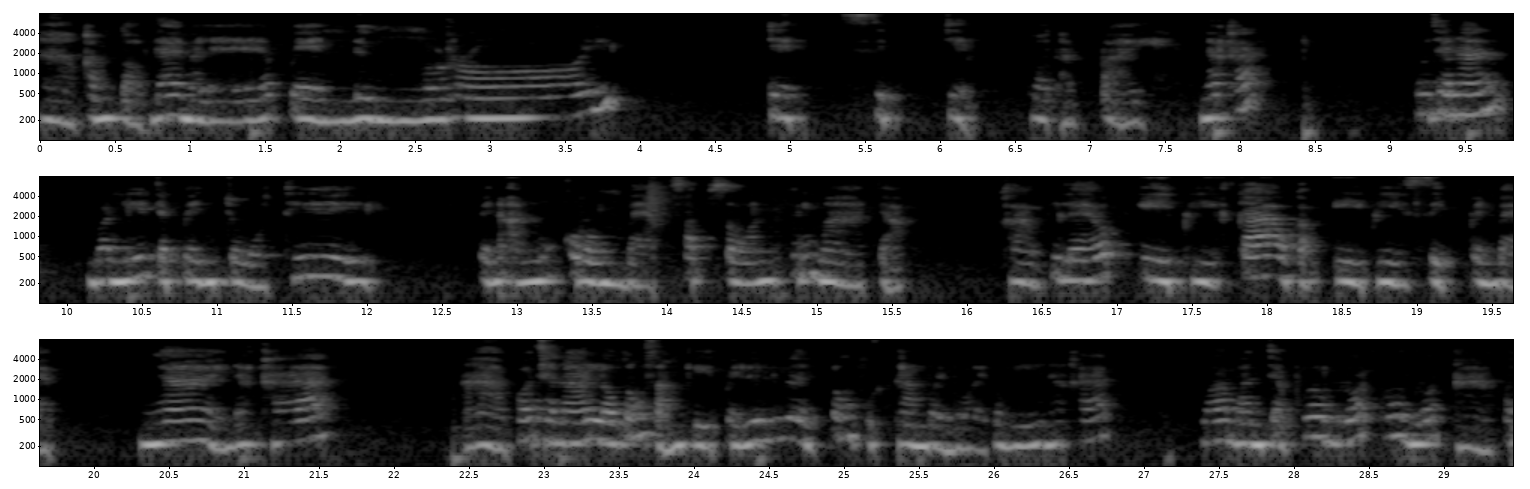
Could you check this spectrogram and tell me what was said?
อ่าคำตอบได้มาแล้วเป็นหนึ่งร้อยเจ็ดสิบเจ็ดตัวถัดไปนะคะ เพราะฉะนั้นวันนี้จะเป็นโจทย์ที่เป็นอนุกรมแบบซับซ้อนขึ้นมาจาก คราวที่แล้ว EP 9 กับ EP 10 เป็นแบบง่ายนะคะอ่าเพราะฉะนั้นเราต้องสังเกตไปเรื่อยๆ ต้องฝึกทำบ่อยๆ ตรงนี้นะคะ ว่ามันจะเพิ่มลดเพิ่มลดอ่าก็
